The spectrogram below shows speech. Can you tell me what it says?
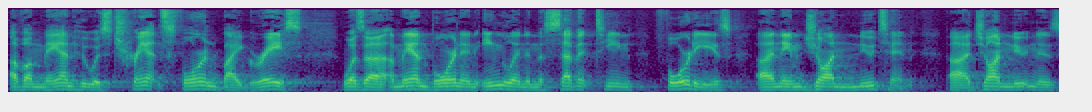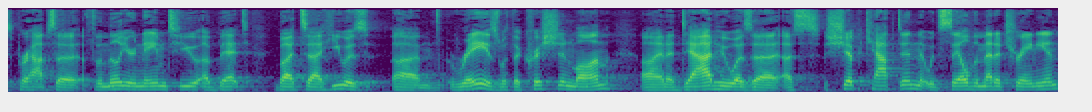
of a man who was transformed by grace was a, a man born in England in the 1740s uh, named John Newton. Uh, John Newton is perhaps a familiar name to you a bit, but uh, he was um, raised with a Christian mom uh, and a dad who was a, a, ship captain that would sail the Mediterranean.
